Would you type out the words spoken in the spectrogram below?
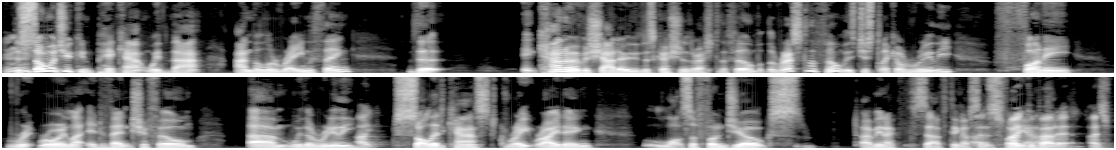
there's so much you can pick out with that and the Lorraine thing that it can overshadow the discussion of the rest of the film, but the rest of the film is just like a really funny, rip roaring like adventure film um, with a really I- solid cast, great writing, lots of fun jokes. I mean, I, I think I've said I it's funny. spoke and about it. I, sp-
